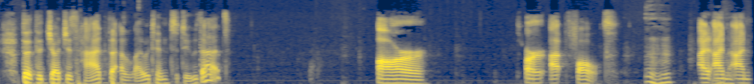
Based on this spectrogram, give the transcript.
that the judges had that allowed him to do that are are at fault hmm and, and and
